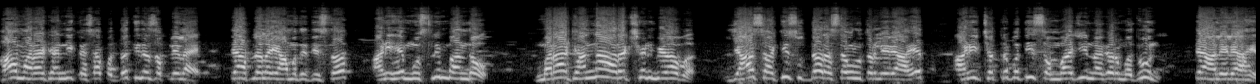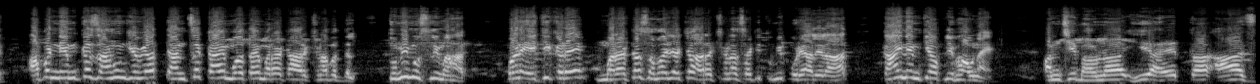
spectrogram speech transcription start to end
हा मराठ्यांनी कशा पद्धतीने जपलेला आहे ते आपल्याला यामध्ये दिसतं. आणि हे मुस्लिम बांधव मराठ्यांना आरक्षण मिळावं यासाठी सुद्धा रस्त्यावर उतरलेले आहेत आणि छत्रपती संभाजी नगर मधून ते आलेले आहेत. आपण नेमकं जाणून घेऊयात त्यांचं काय मत आहे मराठा आरक्षणाबद्दल. तुम्ही मुस्लिम आहात पण एकीकडे मराठा समाजाच्या आरक्षणासाठी तुम्ही पुढे आलेला आहात. काय नेमकी आपली भावना आहे? आमची भावना ही आहेत का आज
